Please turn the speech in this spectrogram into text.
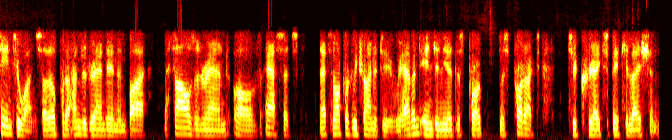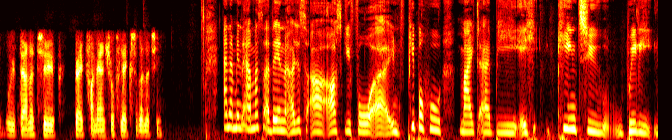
10 to 1. So they'll put 100 Rand in and buy 1,000 Rand of assets. That's not what we're trying to do. We haven't engineered this, pro- this product to create speculation. We've done it to create financial flexibility. And I mean, I must then I just uh, ask you for uh, people who might uh, be keen to really,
